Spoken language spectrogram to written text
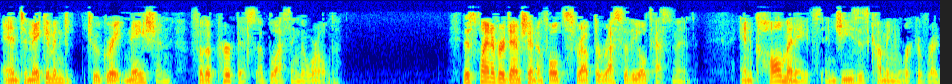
and to make him into a great nation for the purpose of blessing the world. This plan of redemption unfolds throughout the rest of the Old Testament and culminates in Jesus' coming and work of, red,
